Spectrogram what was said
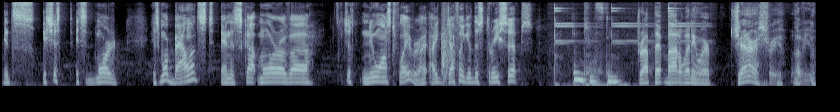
it's it's just it's more it's more balanced and it's got more of a just nuanced flavor. I, I definitely give this three sips. Interesting. drop that bottle anywhere. Generous for you of you.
